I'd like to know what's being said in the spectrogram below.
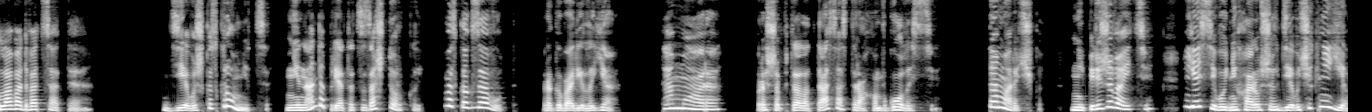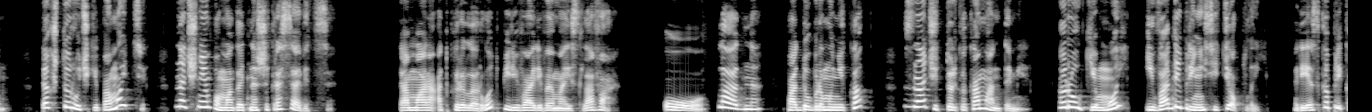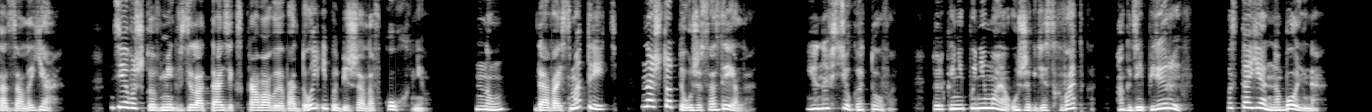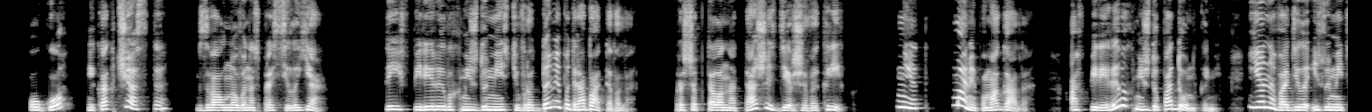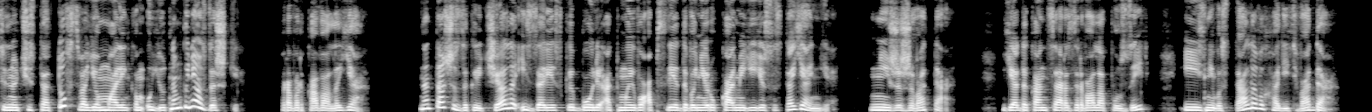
Глава 20. «Девушка-скромница, не надо прятаться за шторкой. Вас как зовут?» – проговорила я. «Тамара», – прошептала та со страхом в голосе. «Тамарочка, не переживайте. Я сегодня хороших девочек не ем, так что ручки помойте, начнем помогать нашей красавице». Тамара открыла рот, переваривая мои слова. «О, ладно, по-доброму никак, значит, только командами. Руки мой и воды принеси теплой», – резко приказала я. Девушка вмиг взяла тазик с кровавой водой и побежала в кухню. «Ну, давай смотреть, на что ты уже созрела?» «Я на все готова, только не понимаю уже, где схватка, а где перерыв. Постоянно больно». «Ого, и как часто?» – взволнованно спросила я. «Ты в перерывах между местью в роддоме подрабатывала?» – прошептала Наташа, сдерживая крик. «Нет, маме помогала. А в перерывах между подонками я наводила изумительную чистоту в своем маленьком уютном гнездышке», – проворковала я. Наташа закричала из-за резкой боли от моего обследования руками ее состояния, ниже живота. Я до конца разорвала пузырь, и из него стала выходить вода.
